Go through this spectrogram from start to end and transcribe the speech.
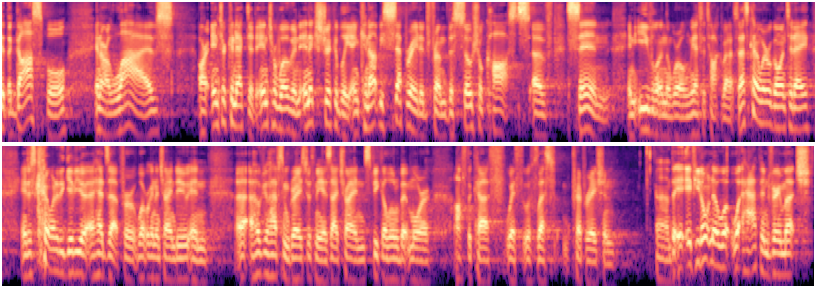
that the gospel in our lives are interconnected, interwoven inextricably, and cannot be separated from the social costs of sin and evil in the world. And we have to talk about it. So that's kind of where we're going today. And just kind of wanted to give you a heads up for what we're going to try and do. And uh, I hope you'll have some grace with me as I try and speak a little bit more off the cuff with, with less preparation. Um, but if you don't know what, what happened very much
